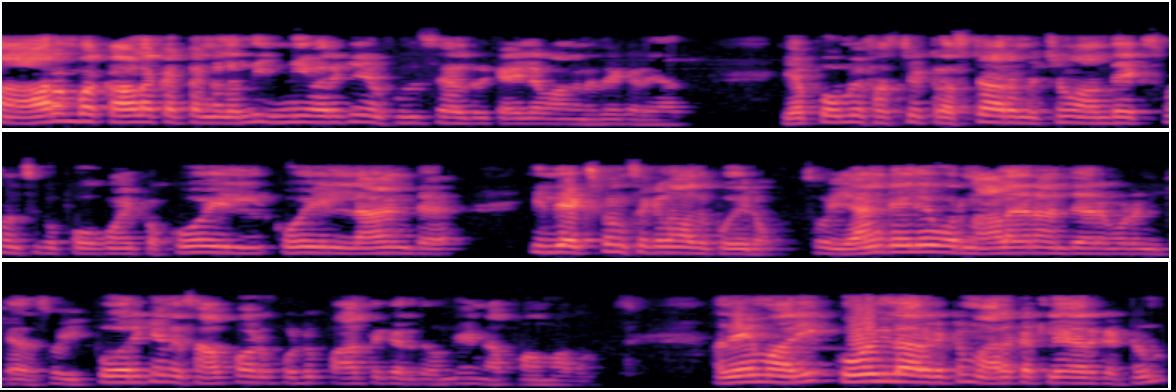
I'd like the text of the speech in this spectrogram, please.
நான் ஆரம்ப காலகட்டங்கள்லேருந்து இன்னி வரைக்கும் என் ஃபுல் சேலரி கையில் வாங்கினதே கிடையாது. எப்போவுமே ஃபஸ்ட்டு ட்ரஸ்ட் ஆரம்பித்தோம் அந்த எக்ஸ்பென்ஸுக்கு போகும். இப்போ கோயில் கோயில் லேண்டு இந்த எக்ஸ்பென்ஸுக்கெல்லாம் அது போயிடும். ஸோ என் கையிலே ஒரு நாலாயிரம் அஞ்சாயிரம் கூட நிற்காது ஸோ இப்போ வரைக்கும் எனக்கு சாப்பாடு போட்டு பார்த்துக்கிறது வந்து எங்கள் அப்பா அம்மா தான். அதே மாதிரி கோயிலாக இருக்கட்டும் அறக்கட்டளையாக இருக்கட்டும்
